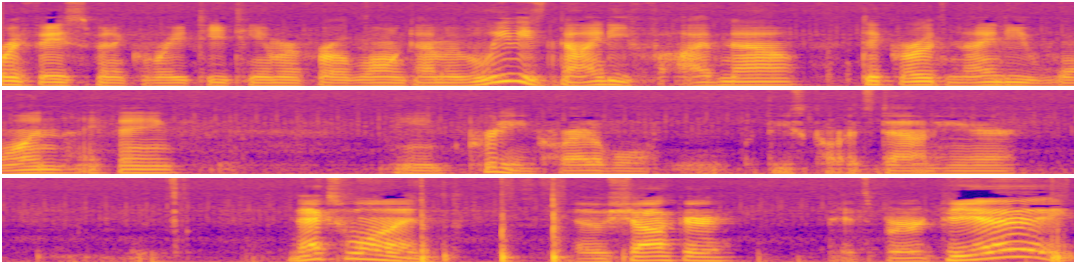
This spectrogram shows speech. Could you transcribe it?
Roy Face has been a great TTMer for a long time. I believe he's 95 now. Dick Groat's 91, I think. I mean, pretty incredible. Put these cards down here. Next one. No shocker. Pittsburgh, PA.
